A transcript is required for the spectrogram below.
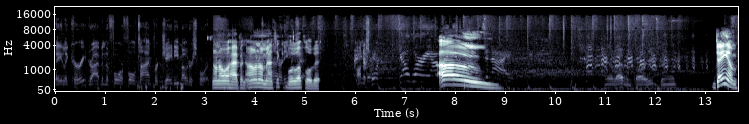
Bayley Currey driving the four full time for JD Motorsports. I don't know what happened. I don't know, man. I think it blew up a little bit. On the score. Oh, 11 car, he's done. Damn.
